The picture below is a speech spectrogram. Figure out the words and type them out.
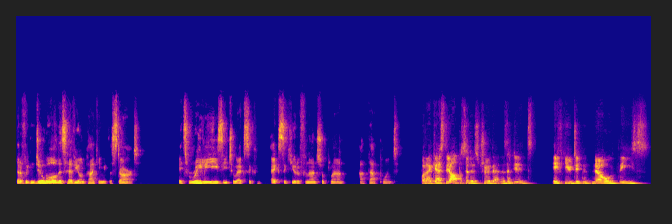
that if we can do all this heavy unpacking at the start, it's really easy to execute a financial plan at that point. But I guess the opposite is true then, is it? It's, if you didn't know these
